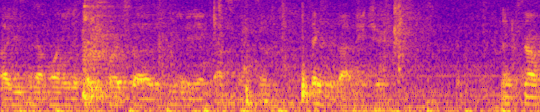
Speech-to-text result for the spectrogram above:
uh, using that money to put towards uh, the community investments and things of that nature. Thanks, Carl.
